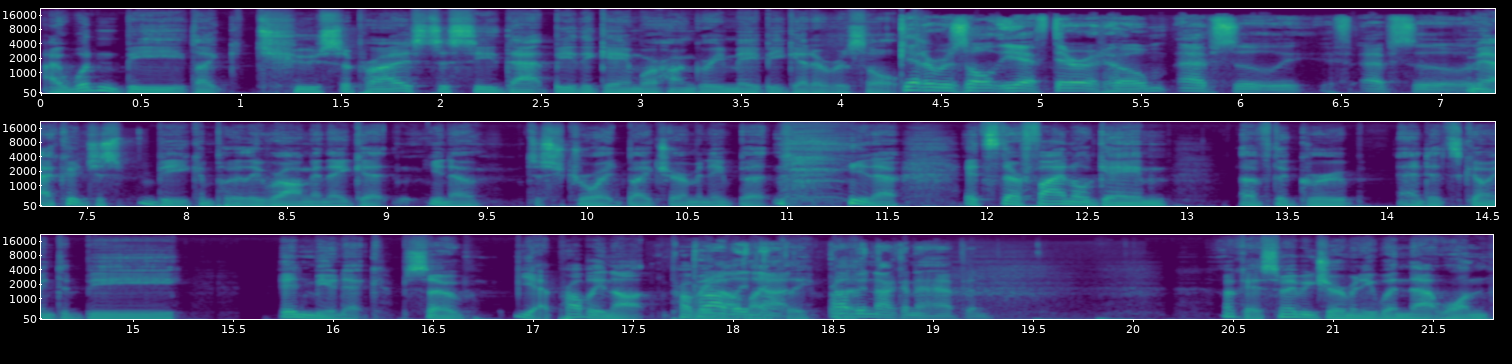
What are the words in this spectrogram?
I wouldn't be like too surprised to see that be the game where Hungary maybe get a result. Get a result, yeah. If they're at home, absolutely, if, absolutely. I mean, I could just be completely wrong and they get, you know, destroyed by Germany, but, you know, it's their final game of the group and it's going to be in Munich. So, yeah, probably not. Probably, probably not not. likely. probably but- not going to happen. Okay, so maybe Germany win that one,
